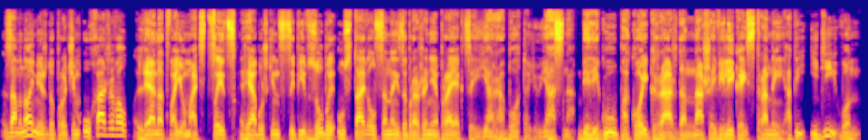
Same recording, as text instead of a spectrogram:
За мной, между прочим, ухаживал «Лена, твою мать, цыц!» Рябушкин, сцепив зубы, уставился на изображение проекции. «Я работаю, ясно? Берегу покой граждан нашей великой страны, а ты иди вон,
